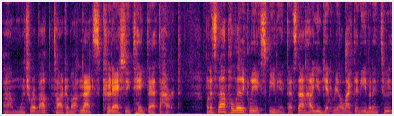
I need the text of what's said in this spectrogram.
um, which we're about to talk about next, could actually take that to heart. But it's not politically expedient. That's not how you get reelected, even in two,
